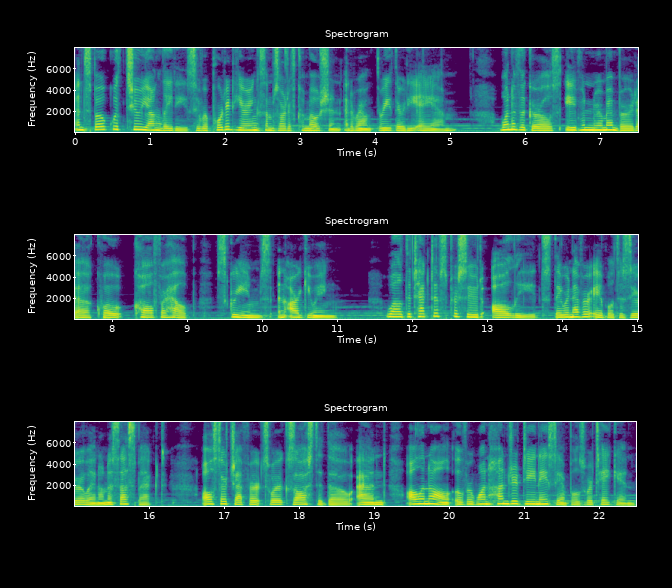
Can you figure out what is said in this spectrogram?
and spoke with two young ladies who reported hearing some sort of commotion at around 3:30 a.m. One of the girls even remembered a quote call for help, screams, and arguing. While detectives pursued all leads, they were never able to zero in on a suspect. All search efforts were exhausted, though, and all in all, over 100 DNA samples were taken,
